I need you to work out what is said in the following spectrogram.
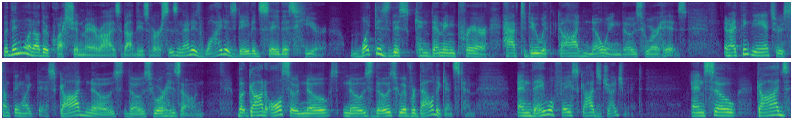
But then one other question may arise about these verses, and that is why does David say this here? What does this condemning prayer have to do with God knowing those who are his? And I think the answer is something like this God knows those who are his own, but God also knows, knows those who have rebelled against him, and they will face God's judgment. And so God's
